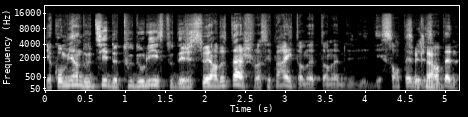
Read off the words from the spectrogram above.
y a combien d'outils de to-do list ou des gestionnaires de tâches? Enfin, C'est pareil, t'en as, en as des, centaines et des centaines.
